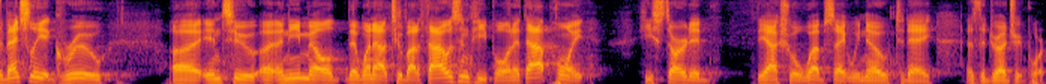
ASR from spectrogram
Eventually it grew uh, into a, an email that went out to about a thousand people. And at that point, he started the actual website we know today as the Drudge Report.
